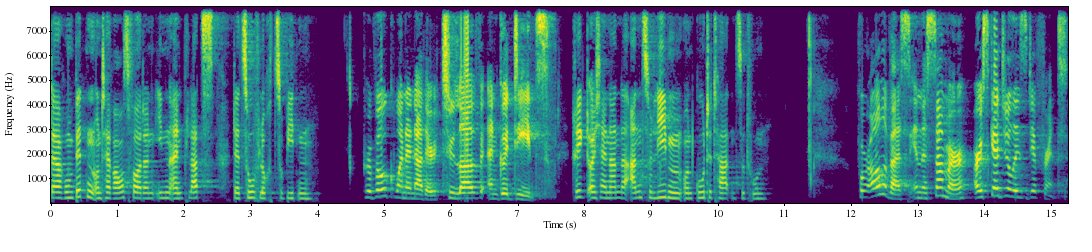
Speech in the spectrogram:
darum bitten und herausfordern, ihnen einen Platz der Zuflucht zu bieten. Provoke one another to love and good deeds. Regt euch einander an zu lieben und gute Taten zu tun. For all of us in the summer, our schedule is different.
